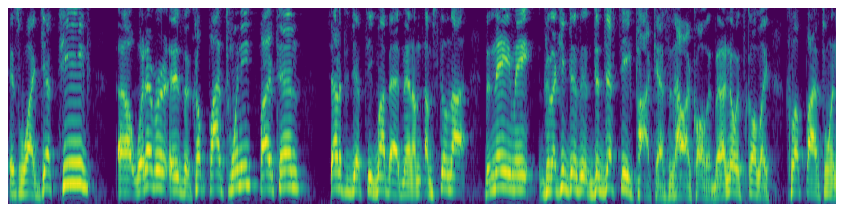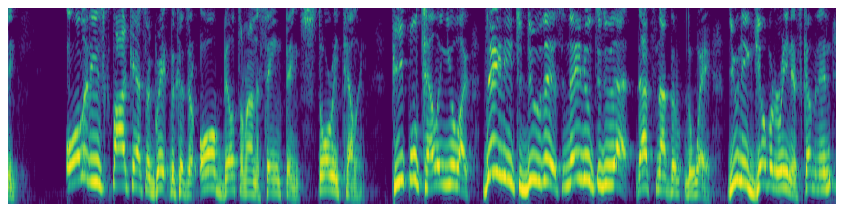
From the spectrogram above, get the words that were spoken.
It's why Jeff Teague, uh, whatever is a couple 520, 510. Shout out to Jeff Teague. My bad, man. I'm, I'm still not. The name ain't because I keep just the Jeff Teague podcast is how I call it, but I know it's called like Club 520. All of these podcasts are great because they're all built around the same thing storytelling. People telling you, like, they need to do this and they need to do that. That's not the, the way. You need Gilbert Arenas coming in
